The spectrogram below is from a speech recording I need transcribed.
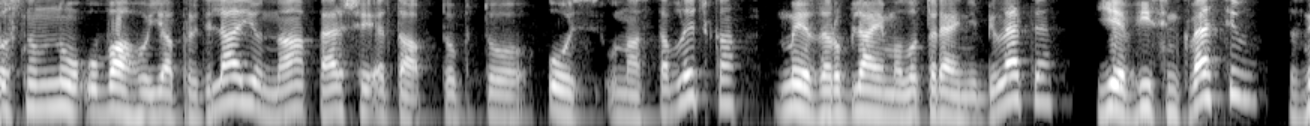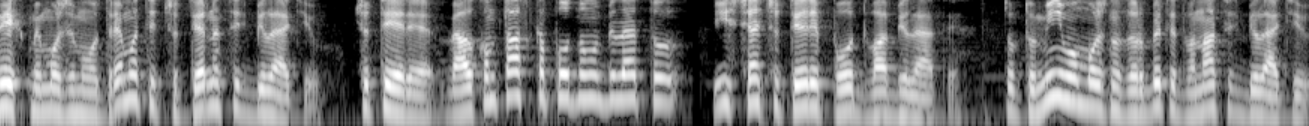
Основну увагу я приділяю на перший етап. Тобто, ось у нас табличка. Ми заробляємо лотерейні білети. Є 8 квестів, з них ми можемо отримати 14 білетів. 4 welcome таска по одному білету і ще 4 по 2 білети. Тобто мінімум можна заробити 12 білетів.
